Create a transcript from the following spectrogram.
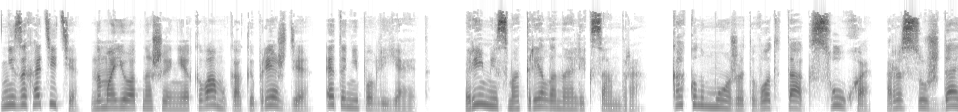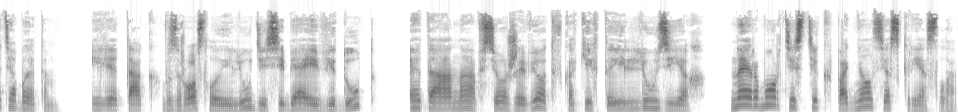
Не захотите, на мое отношение к вам, как и прежде, это не повлияет». Рими смотрела на Александра. Как он может вот так сухо рассуждать об этом? Или так взрослые люди себя и ведут? Это она все живет в каких-то иллюзиях. Нейр Мортистик поднялся с кресла.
